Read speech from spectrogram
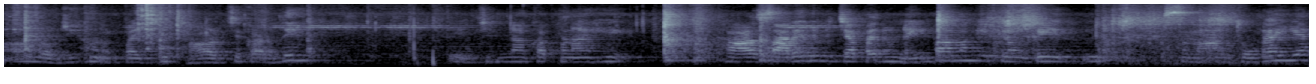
ਆ ਲਓ ਜੀ, ਹੁਣ ਆਪਾਂ ਇੱਥੇ ਥਾਲ 'ਚ ਕੱਢਦੇ ਹਾਂ। ਤੇ ਜਿੰਨਾ ਕੁ ਆਪਣਾ ਇਹ ਥਾਲ ਸਾਰੇ ਦੇ ਵਿੱਚ ਆਪਾਂ ਇਹਨੂੰ ਨਹੀਂ ਪਾਵਾਂਗੇ, ਕਿਉਂਕਿ ਸਮਾਨ ਥੋੜਾ ਹੀ ਆ।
